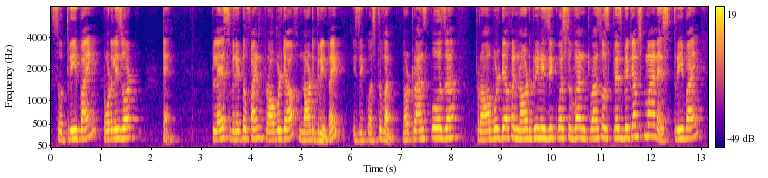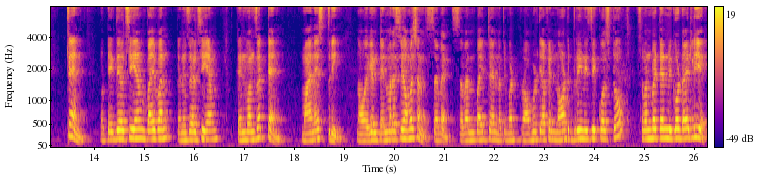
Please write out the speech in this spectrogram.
So 3 by total is what? 10. Plus we need to find probability of not green right? Is equals to 1. Now transpose uh, probability of a not green is equals to 1 transpose plus becomes minus 3 by 10 now take the LCM by 1 10 is LCM 10 ones are 10 minus 3 now again 10 minus 3 how much 7 7 by 10 nothing but probability of a not green is equals to 7 by 10 we got directly here.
